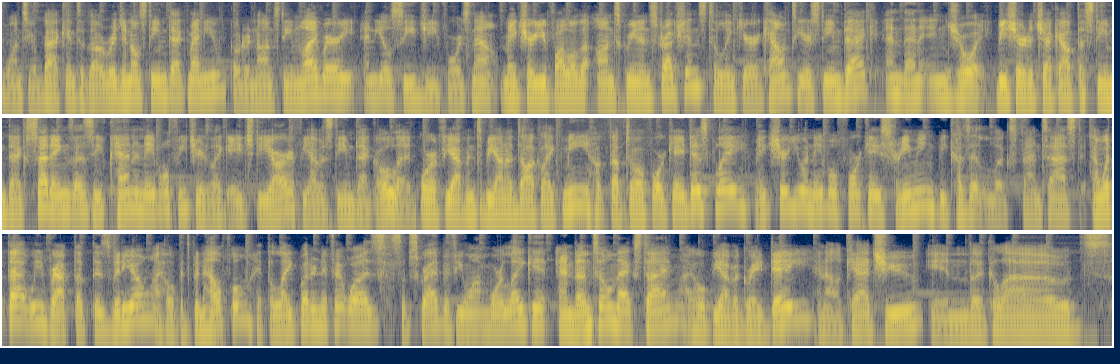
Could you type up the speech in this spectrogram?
Once you're back into the original Steam Deck menu, go to non-Steam library and you'll see GeForce Now. Make sure you follow the on-screen instructions to link your account to your Steam Deck and then enjoy. Be sure to check out the Steam Deck settings as you can enable features like HDR if you have a Steam Deck OLED, or if you happen to be on a dock like me hooked up to a 4K display, make sure you enable 4K streaming because it looks fantastic. And with that, we've wrapped up this video. I hope it's been helpful. Hit the like button if it was, subscribe if you want more like it, and until next time, I hope you have a great day, and I'll catch you in the clouds.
